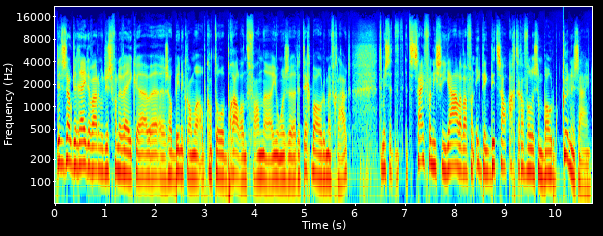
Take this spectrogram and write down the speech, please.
Dit is ook de reden waarom ik dus van de week eh, eh, zo binnenkwam eh, op kantoor brallend van jongens, de techbodem heeft geluid. Tenminste, het, het zijn van die signalen waarvan ik denk dit zou achteraf wel eens een bodem kunnen zijn.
